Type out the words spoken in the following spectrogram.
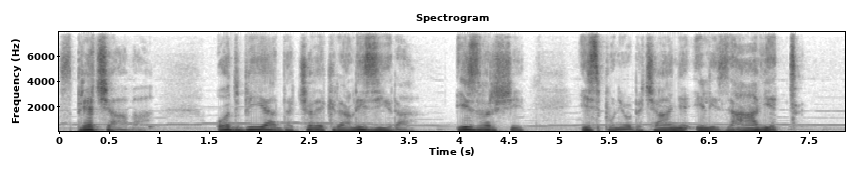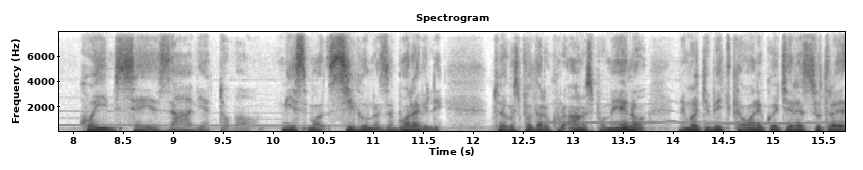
Spriječava, odbija da čovjek realizira, izvrši, ispuni obećanje ili zavjet kojim se je zavjetovao. Mi smo sigurno zaboravili, to je gospodar u Kur'anu spomenuo, nemojte biti kao oni koji će reći sutra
